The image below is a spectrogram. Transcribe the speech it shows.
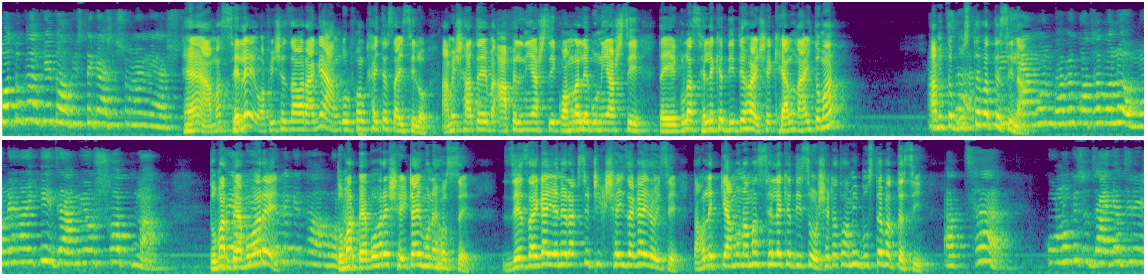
গতকালকে তো অফিস থেকে আসার সময় নিয়ে আসছি। হ্যাঁ আমার ছেলে অফিসে যাওয়ার আগে আঙ্গুর ফল খাইতে চাইছিল। আমি সাথে আপেল নিয়ে আসছি কমলা লেবু নিয়ে আসছি। তাই এগুলা ছেলেকে দিতে হয় সে খেয়াল নাই তোমার? আমি তো আচ্ছা, বুঝতে পারতেছি না। এমন ভাবে কথা বলো মনে হয় কি যে আমি ওর সৎ মা তোমার ব্যবহারে। তোমার ব্যবহারে সেইটাই মনে হচ্ছে। যে জায়গায় এনে রাখছি ঠিক সেই জায়গায় রয়েছে। তাহলে কেমন আমার ছেলেকে দিছো সেটা তো আমি বুঝতে পারতেছি। আচ্ছা কোনো কিছু জায়গা জিনিস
